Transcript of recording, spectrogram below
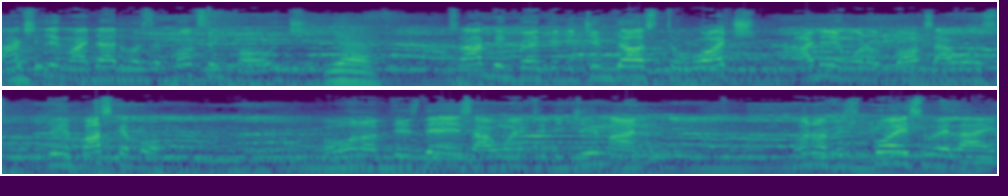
Actually, my dad was a boxing coach, Yeah. so I've been going to the gym just to watch. I didn't want to box. I was doing basketball. But one of these days, I went to the gym and one of his boys were like,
